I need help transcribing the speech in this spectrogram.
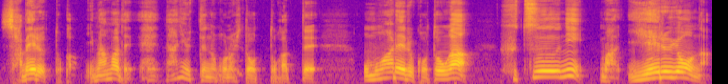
喋るとか、今まで、え、何言ってんのこの人とかって思われることが、普通に、まあ、言えるような、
